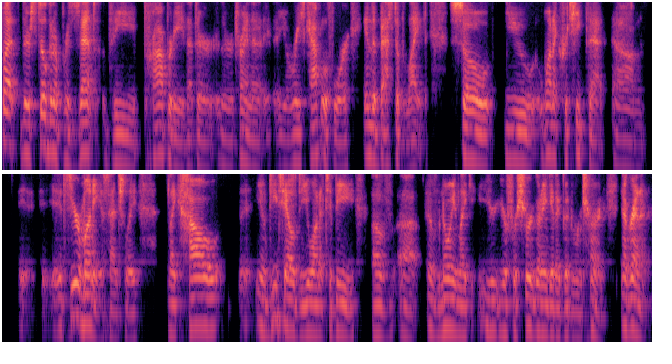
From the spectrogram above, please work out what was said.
but they're still going to present the property that they're they're trying to you know, raise capital for in the best of light. So you want to critique that. Um, it, it's your money essentially. Like how you know detailed do you want it to be of uh, of knowing like you're you're for sure going to get a good return. Now, granted,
